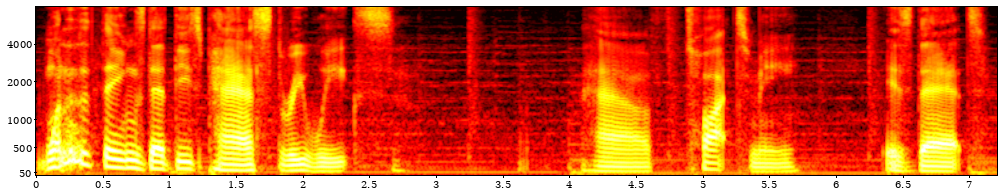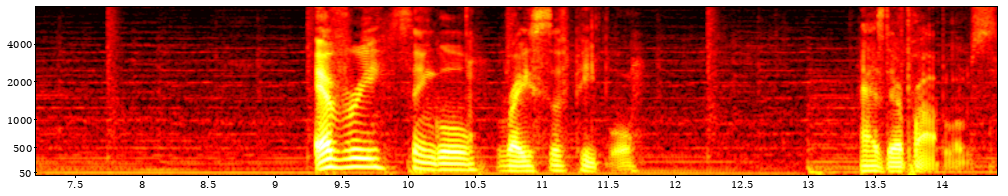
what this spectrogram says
One of the things that these past three weeks have taught me is that every single race of people has their problems.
